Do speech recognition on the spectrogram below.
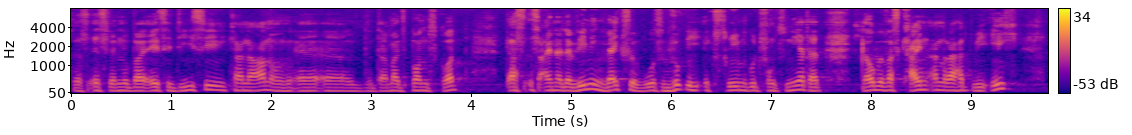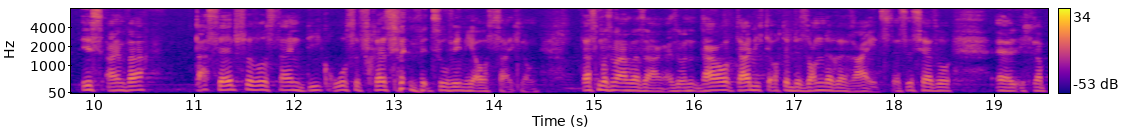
Das ist, wenn du bei ACDC, keine Ahnung, äh, äh, damals Bon Scott, das ist einer der wenigen Wechsel, wo es wirklich extrem gut funktioniert hat. Ich glaube, was kein anderer hat wie ich, ist einfach das Selbstbewusstsein, die große Fresse mit so wenig Auszeichnung. Das muss man einfach sagen. Also und da, da liegt auch der besondere Reiz. Das ist ja so, äh, ich glaube,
